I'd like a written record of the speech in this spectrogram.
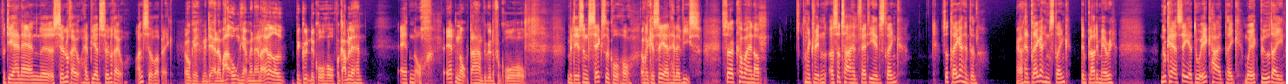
fordi han er en øh, sølvrev. Han bliver en sølvrev og en silverback. Okay, men det, han er meget ung her, men han har allerede begyndt med grå hår. Hvor gammel er han? 18 år. 18 år, der har han begyndt at få grå hår. Men det er sådan sexet grå hår. Okay. Man kan se, at han er vis. Så kommer han op med kvinden, og så tager han fat i hendes drink. Så drikker han den. Ja. Han drikker hendes drink. Den Bloody Mary. Nu kan jeg se, at du ikke har en drink. Må jeg ikke byde dig en?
